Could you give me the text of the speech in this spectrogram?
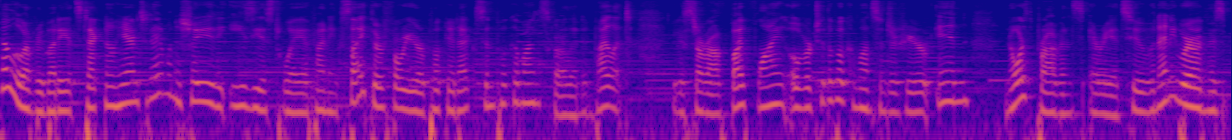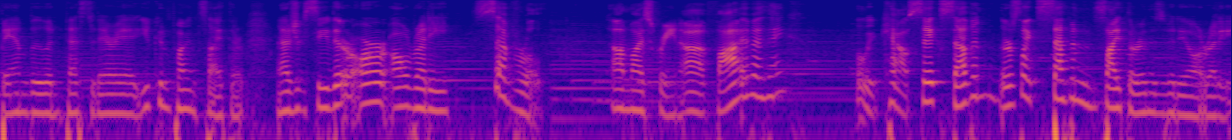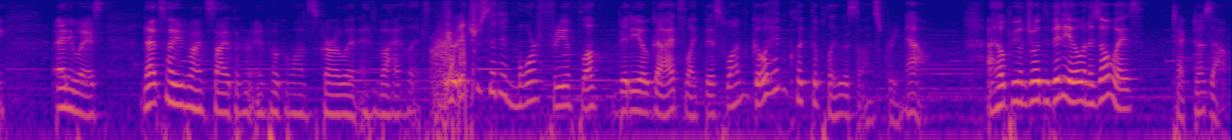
Hello everybody, it's Techno here, and today I'm going to show you the easiest way of finding Scyther for your Pokedex in Pokemon Scarlet and Violet. You can start off by flying over to the Pokemon Center here in North Province, Area 2, and anywhere in this bamboo-infested area you can find Scyther. And as you can see, there are already several on my screen. Uh, five, I think? Holy cow, six, seven? There's like seven Scyther in this video already. Anyways, that's how you find Scyther in Pokemon Scarlet and Violet. If you're interested in more free of fluff video guides like this one, go ahead and click the playlist on screen now. I hope you enjoyed the video, and as always, Techno's out.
